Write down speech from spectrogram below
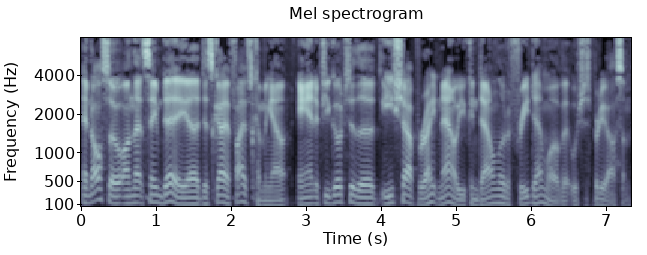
and also on that same day, uh, Disgaea is coming out, and if you go to the eShop right now, you can download a free demo of it, which is pretty awesome.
